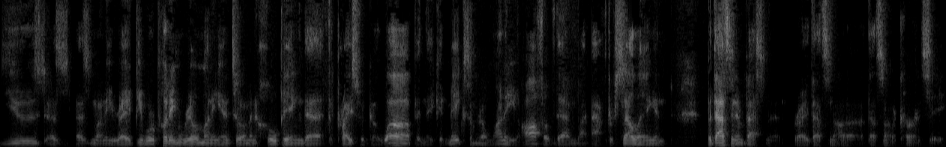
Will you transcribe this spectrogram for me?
used as as money right? People were putting real money into them and hoping that the price would go up and they could make some real money off of them by, after selling and but that's an investment right? That's not a that's not a currency.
